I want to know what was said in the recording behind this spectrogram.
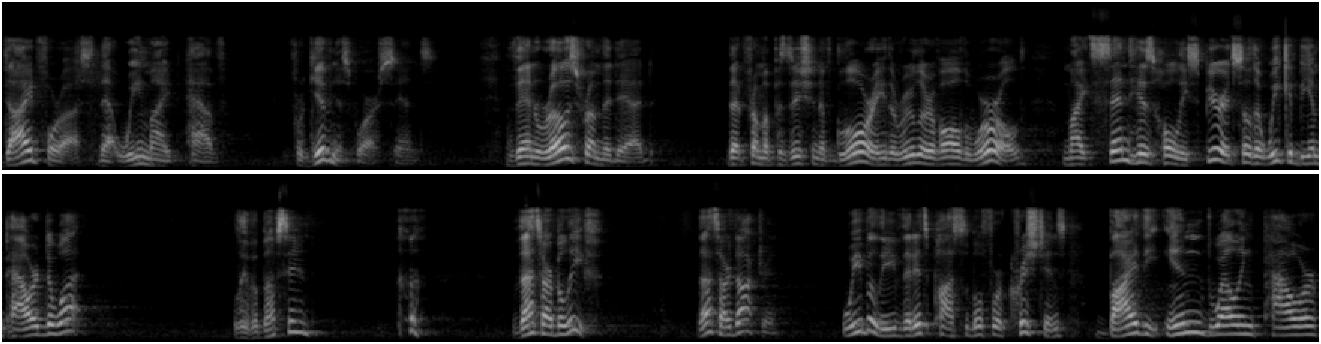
died for us that we might have forgiveness for our sins, then rose from the dead, that from a position of glory, the ruler of all the world might send his Holy Spirit so that we could be empowered to what? Live above sin. That's our belief. That's our doctrine. We believe that it's possible for Christians by the indwelling power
